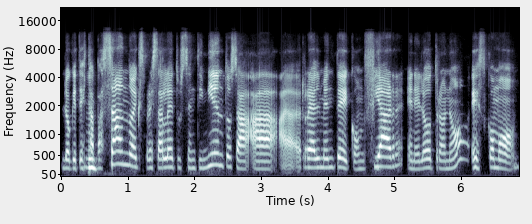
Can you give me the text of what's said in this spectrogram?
lo que te está mm. pasando, a expresarle tus sentimientos, a realmente confiar en el otro, ¿no? Es como,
